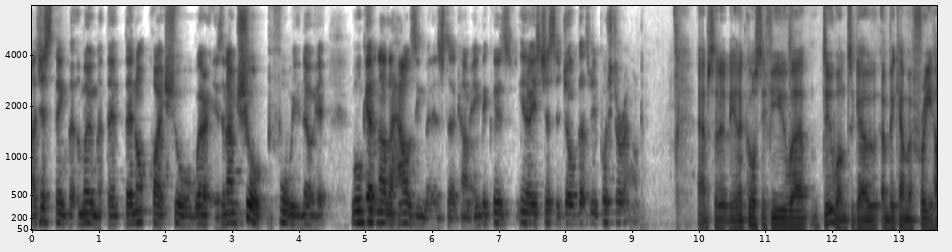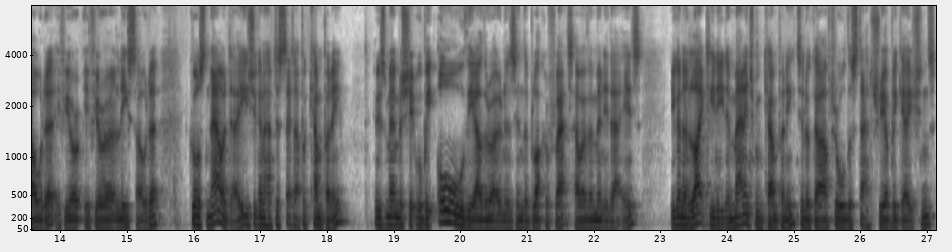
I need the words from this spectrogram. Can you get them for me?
I just think that at the moment they're, they're not quite sure where it is, and I'm sure before we know it, we'll get another housing minister coming because you know it's just a job that's been pushed around. Absolutely, and of course, if you uh, do want to go and become a freeholder, if you're if you're a leaseholder, of course, nowadays you're going to have to set up a company whose membership will be all the other owners in the block of flats, however many that is. You're going to likely need a management company to look after all the statutory obligations,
